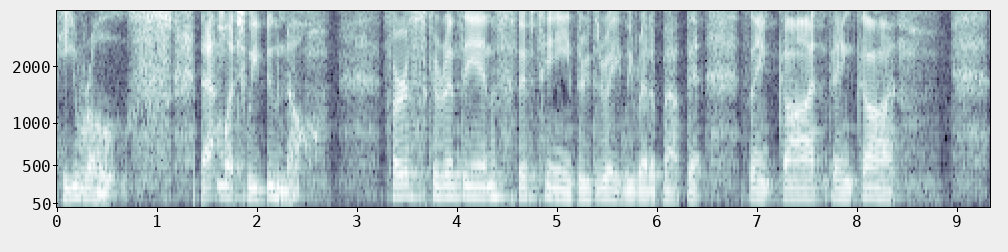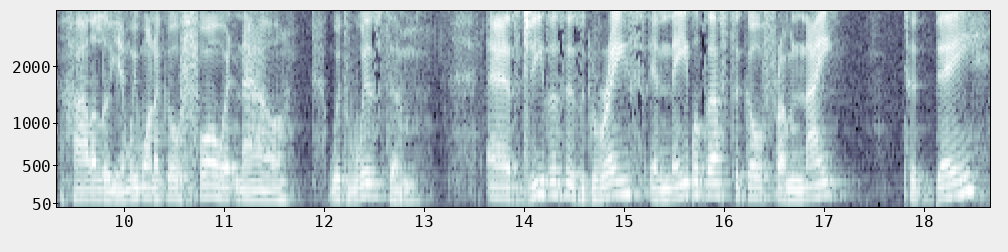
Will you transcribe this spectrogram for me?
He rose. That much we do know. First Corinthians 15 through through 8, we read about that. Thank God, thank God. Hallelujah. And we want to go forward now with wisdom as Jesus' grace enables us to go from night to day.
